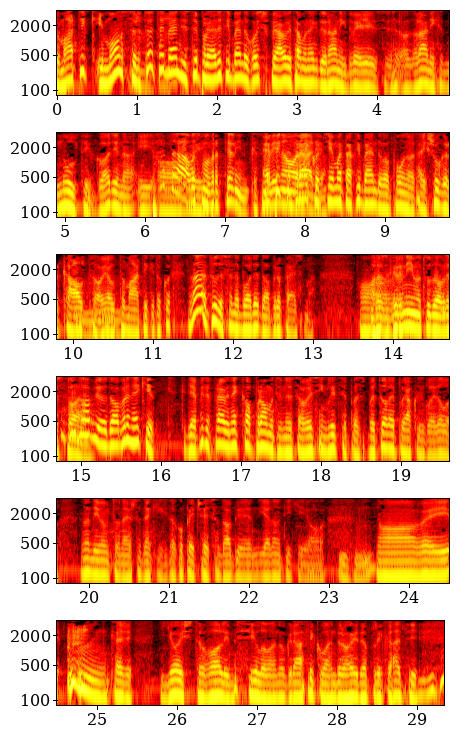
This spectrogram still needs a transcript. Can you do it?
Automatic i Monster, to je taj bend iz te plejade tih benda koji su pojavili tamo negde u ranih 2000, ranih nultih godina i Pa da, ovo smo vrteli kad smo bili na ovo radio. Records ima takvih bendova puno, taj Sugar Cult, ovaj Automatic i tako. Znam tu da se nabode dobra pesma. Ovaj, Razgrnimo tu dobre stvari. Tu dobio dobre neke, kad je Epitaph pravi neke kao promotivne sa ove singlice, pa, pa je to lepo jako izgledalo. Znam da imam to nešto, nekih tako 5-6 sam dobio, jed- jedan od tih je i ova. Mhm. Ovaj, kaže, joj što volim silovanu grafiku Android aplikaciji. Mhm.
